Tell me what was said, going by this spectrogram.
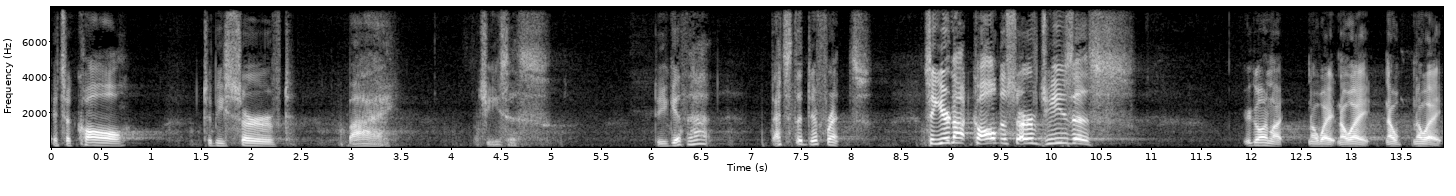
it's a call to be served by Jesus. Do you get that? That's the difference. See, you're not called to serve Jesus. You're going like, no, wait, no, wait, no, no, wait.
